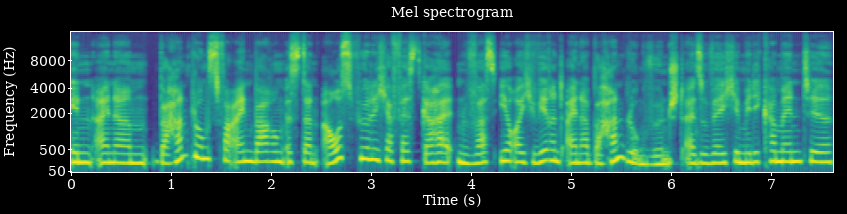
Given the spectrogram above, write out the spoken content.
In einer Behandlungsvereinbarung ist dann ausführlicher festgehalten, was ihr euch während einer Behandlung wünscht, also welche Medikamente,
